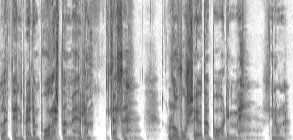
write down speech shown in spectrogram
olet tehnyt meidän puolestamme, Herra, tässä luvussa, jota pohdimme. Sinun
